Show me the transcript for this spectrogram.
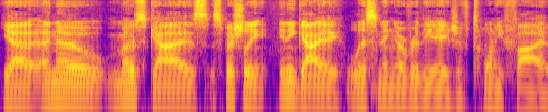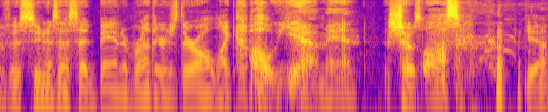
Yeah, I know most guys, especially any guy listening over the age of 25, as soon as I said Band of Brothers, they're all like, "Oh yeah, man, this show's awesome." Yeah.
